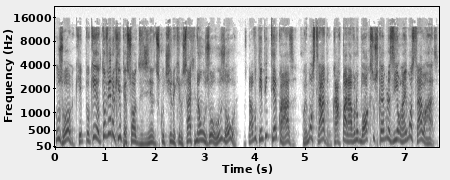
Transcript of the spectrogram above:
Usou, porque eu tô vendo aqui o pessoal discutindo aqui no site, não usou, usou. Usava o tempo inteiro com a asa. Foi mostrado. O carro parava no box, os câmeras iam lá e mostravam a asa.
